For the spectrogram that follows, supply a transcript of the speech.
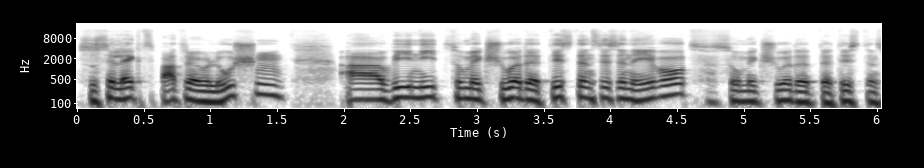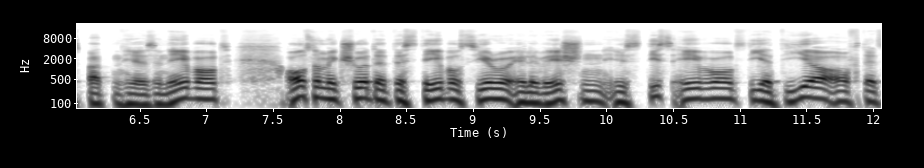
So select Spat Revolution. Uh, we need to make sure that distance is enabled. So make sure that the distance button here is enabled. Also make sure that the stable zero elevation is disabled. The idea of that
